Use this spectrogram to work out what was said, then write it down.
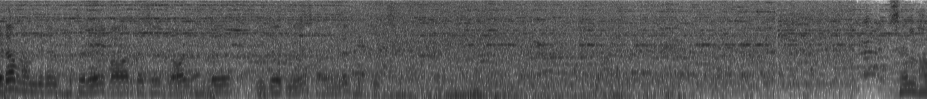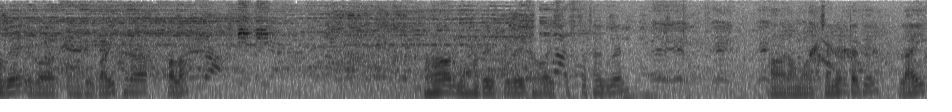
এটা মন্দিরের ভেতরে বাবার কাছে জল ঢেলে পুজো দিয়ে সবাই মিলে ধূপ দিচ্ছে। সেমভাবে এবার আমাদের বাড়ি ফেরা পালা। হর মহাদেব বলে সবাই সুস্থ থাকবেন। আর আমার চ্যানেলটাকে লাইক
